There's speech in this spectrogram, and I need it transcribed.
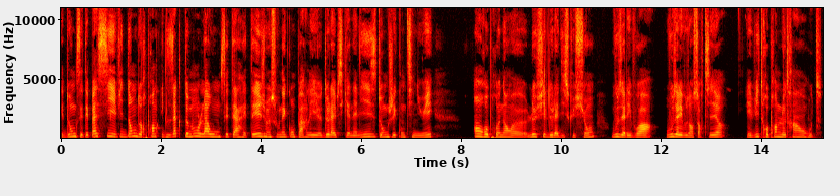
Et donc c'était pas si évident de reprendre exactement là où on s'était arrêté. Je me souvenais qu'on parlait de la psychanalyse, donc j'ai continué en reprenant euh, le fil de la discussion. Vous allez voir, vous allez vous en sortir et vite reprendre le train en route.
